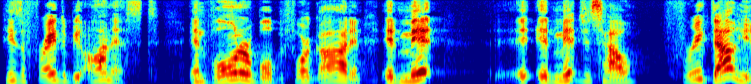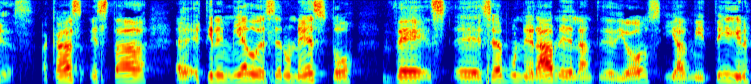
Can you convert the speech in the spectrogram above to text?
he's afraid to be honest and vulnerable before God and admit, admit just how freaked out he is. Acá está, eh, tiene miedo de ser honesto, de eh, ser vulnerable delante de Dios y admitir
